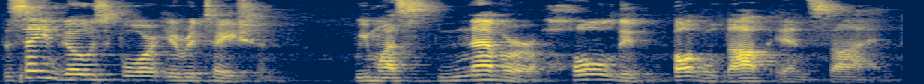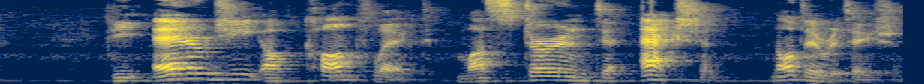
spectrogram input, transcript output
The same goes for irritation. We must never hold it bottled up inside. The energy of conflict must turn into action not irritation.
